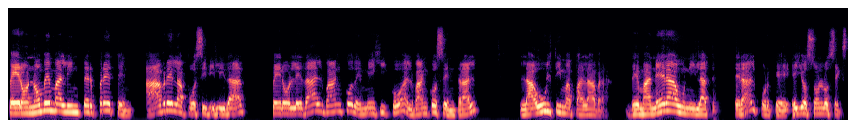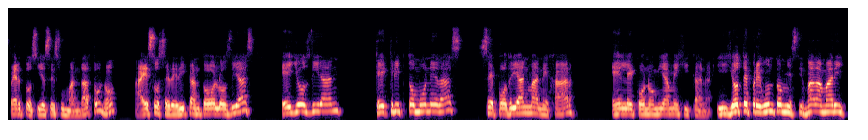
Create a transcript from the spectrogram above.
Pero no me malinterpreten, abre la posibilidad, pero le da al Banco de México, al Banco Central, la última palabra, de manera unilateral, porque ellos son los expertos y ese es su mandato, ¿no? A eso se dedican todos los días. Ellos dirán qué criptomonedas se podrían manejar en la economía mexicana. Y yo te pregunto, mi estimada Mari,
